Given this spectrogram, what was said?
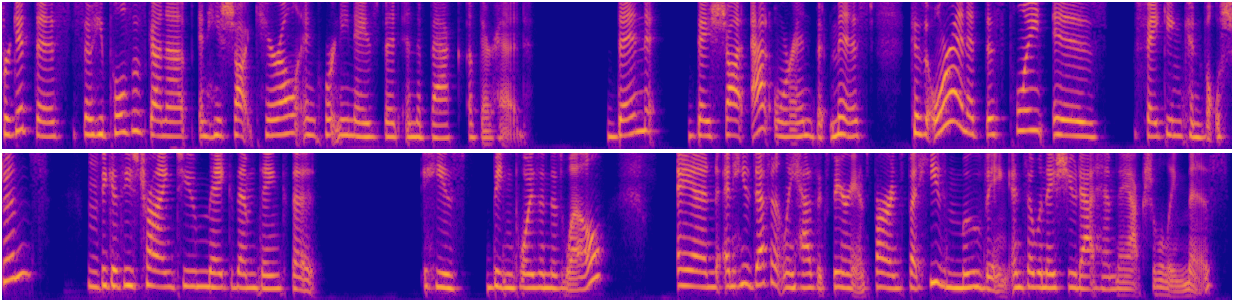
forget this. So he pulls his gun up and he shot Carol and Courtney Naisbitt in the back of their head. Then they shot at Orrin but missed because Orrin at this point is faking convulsions Mhm. because he's trying to make them think that he's being poisoned as well. And and he definitely has experience burns, but he's moving. And so when they shoot at him, they actually miss.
